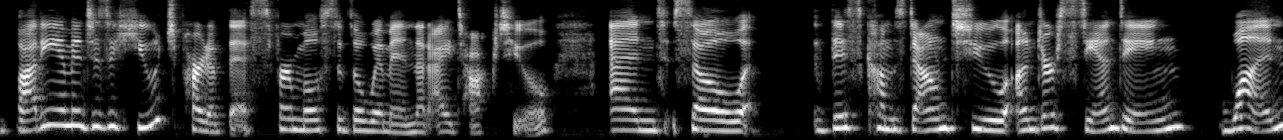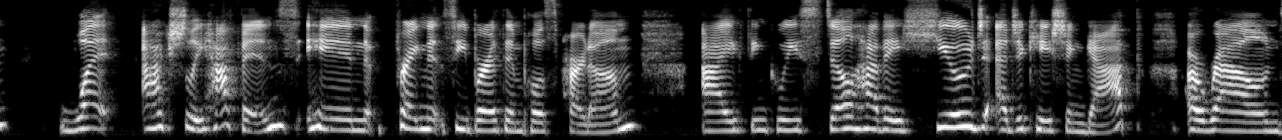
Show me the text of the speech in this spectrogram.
Body image is a huge part of this for most of the women that I talk to. And so this comes down to understanding one, what actually happens in pregnancy, birth, and postpartum. I think we still have a huge education gap around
